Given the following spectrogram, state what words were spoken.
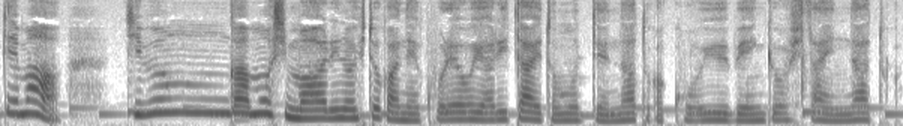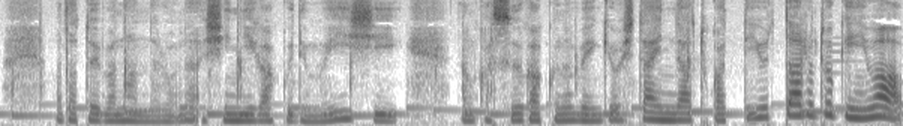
でまあ自分がもし周りの人がねこれをやりたいと思ってるなとかこういう勉強したいんだとか、まあ、例えばなんだろうな心理学でもいいしなんか数学の勉強したいんだとかって言ったある時には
